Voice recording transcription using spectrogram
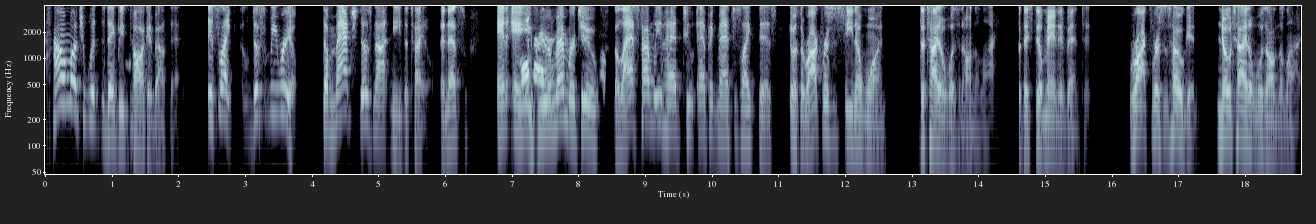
How much would they be talking about that? It's like, just be real. The match does not need the title. And that's and, and if you remember too, the last time we've had two epic matches like this, it was The Rock versus Cena one. The title wasn't on the line, but they still man invented. Rock versus Hogan, no title was on the line.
